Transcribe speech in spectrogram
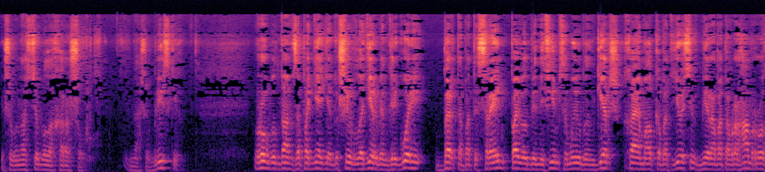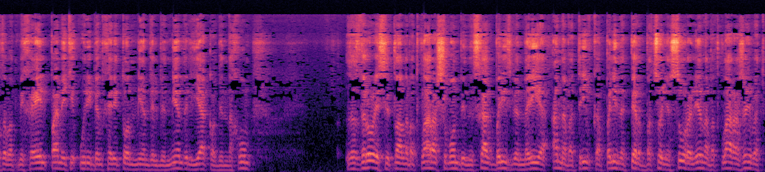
И чтобы у нас все было хорошо. И наших близких. Урок был дан за поднятие души Владимир бен Григорий, Берта бат Исраэль, Павел бен Ефим, Самуил бен Герш, Хаям Алкабат Йосиф, Мира бат Авраам, Роза бат Михаэль, памяти Ури бен Харитон, Мендель бен Мендель, Яков бен Нахум, за здоровье Светлана Батклара, Шимон Бен Исхак, Борис Бен Мария, Анна Батривка, Полина Перт, Батсоня Сура, Лена Батклара, Женя Бат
